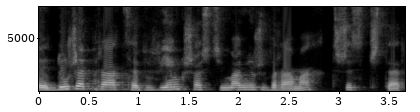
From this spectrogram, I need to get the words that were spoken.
Y, Duże prace w większości mam już w ramach 3 z 4.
